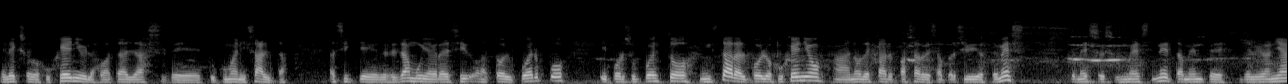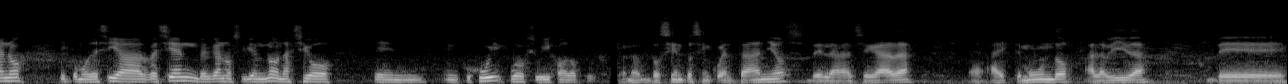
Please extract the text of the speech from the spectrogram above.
el éxodo jujeño y las batallas de Tucumán y Salta. Así que desde ya muy agradecido a todo el cuerpo y por supuesto instar al pueblo jujeño a no dejar pasar desapercibido este mes. Este mes es un mes netamente belgraniano y como decía recién, Belgrano si bien no nació en, en Jujuy, fue su hijo adoptivo. Bueno, 250 años de la llegada eh, a este mundo, a la vida de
